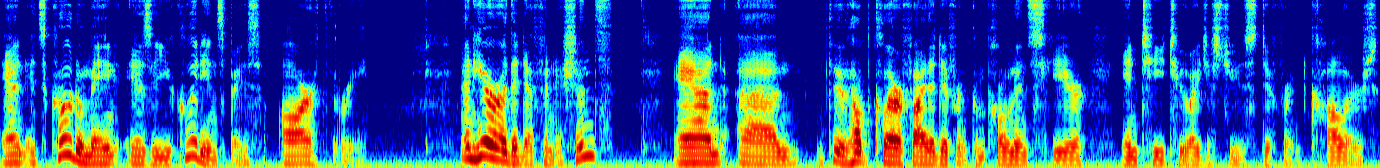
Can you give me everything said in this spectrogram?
and its codomain is a Euclidean space, R3. And here are the definitions. And um, to help clarify the different components here in T2, I just used different colors.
